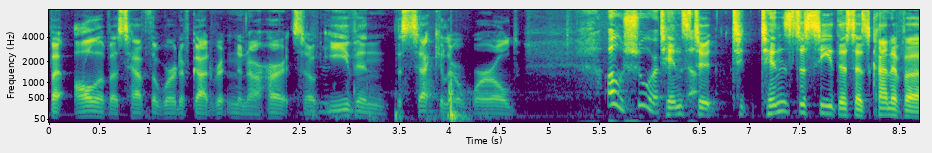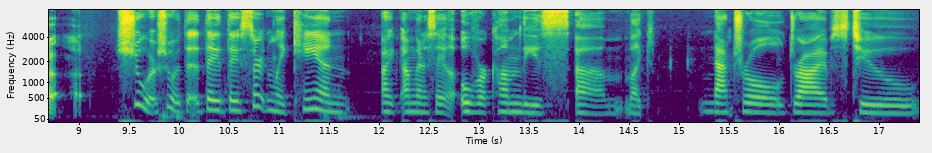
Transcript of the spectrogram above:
but all of us have the Word of God written in our hearts. So even the secular world Oh, sure. tends to t- tends to see this as kind of a, a Sure, sure. They they, they certainly can. I, I'm going to say overcome these um, like natural drives to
